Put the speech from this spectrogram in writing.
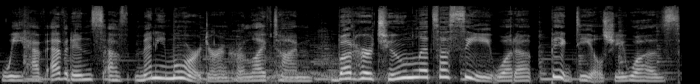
We have evidence of many more during her lifetime, but her tomb lets us see what a big deal she was.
